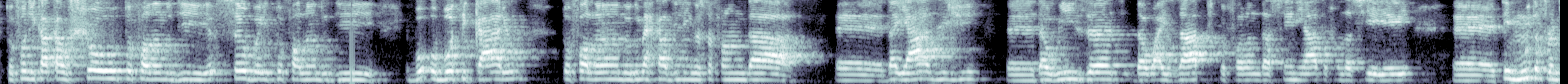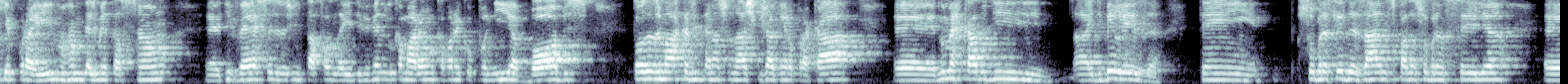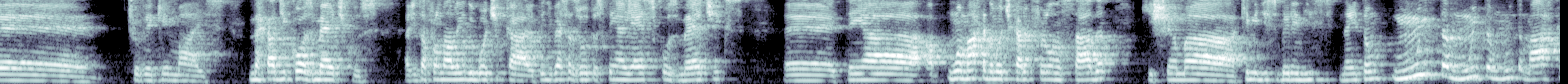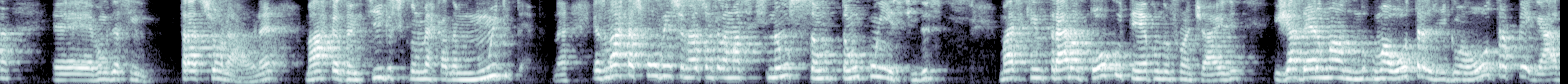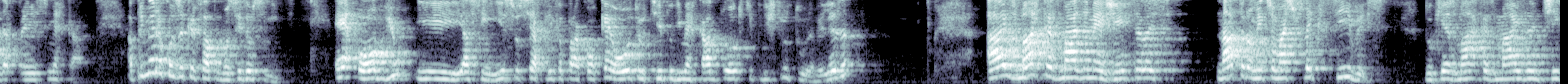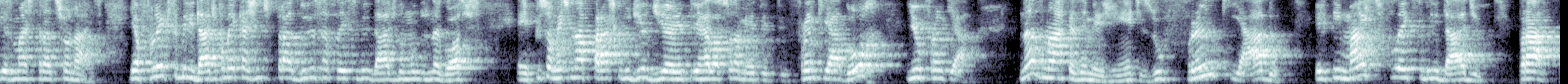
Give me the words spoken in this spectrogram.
Estou falando de Cacau Show, estou falando de Subway, estou falando de Boticário, estou falando do mercado de línguas, estou falando da, é, da Yazig, é, da Wizard, da WhatsApp, estou falando da CNA, estou falando da CAA, é, tem muita franquia por aí no ramo da alimentação, é, diversas. A gente está falando aí de Vivendo do Camarão, Camarão e Companhia, Bob's, todas as marcas internacionais que já vieram para cá. É, no mercado de, de beleza, tem sobrancelha design, espada sobrancelha, é, deixa eu ver quem mais. No mercado de cosméticos, a gente está falando além do Boticário, tem diversas outras, tem a Yes Cosmetics, é, tem a, a, uma marca da Boticário que foi lançada que chama Quem Me Disse Berenice, né? Então, muita, muita, muita marca, é, vamos dizer assim, tradicional, né? Marcas antigas que estão no mercado há muito tempo, né? E as marcas convencionais são aquelas marcas que não são tão conhecidas, mas que entraram há pouco tempo no franchising e já deram uma, uma outra liga, uma outra pegada para esse mercado. A primeira coisa que eu quero falar para vocês é o seguinte: é óbvio, e assim, isso se aplica para qualquer outro tipo de mercado, outro tipo de estrutura, beleza? As marcas mais emergentes, elas naturalmente são mais flexíveis do que as marcas mais antigas, mais tradicionais. E a flexibilidade, como é que a gente traduz essa flexibilidade no mundo dos negócios, é, principalmente na prática do dia a dia, entre relacionamento entre o franqueador e o franqueado. Nas marcas emergentes, o franqueado ele tem mais flexibilidade para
